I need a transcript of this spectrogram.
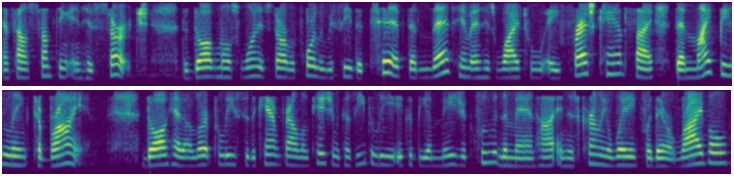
and found something in his search. The Dog Most Wanted star reportedly received a tip that led him and his wife to a fresh campsite that might be linked to Brian. Dog had alerted police to the campground location because he believed it could be a major clue in the manhunt and is currently awaiting for their arrival.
